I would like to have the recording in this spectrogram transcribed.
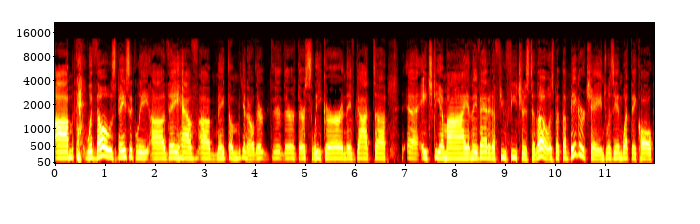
Um, with those, basically, uh, they have uh, made them, you know, they're they're they're, sleeker, and they've got uh, uh, HDMI, and they've added a few features to those. But the bigger change was in what they call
